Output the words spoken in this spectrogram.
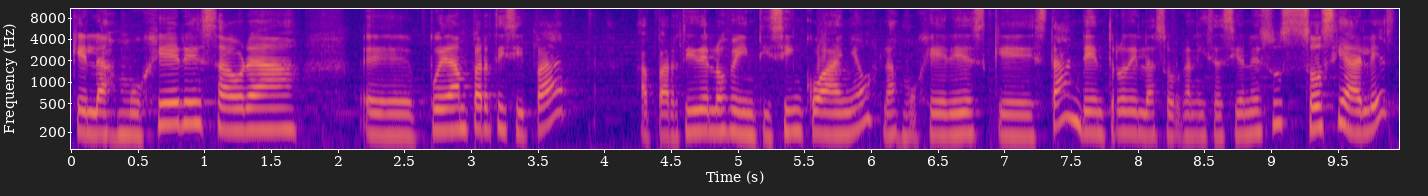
que las mujeres ahora eh, puedan participar a partir de los 25 años, las mujeres que están dentro de las organizaciones sociales,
